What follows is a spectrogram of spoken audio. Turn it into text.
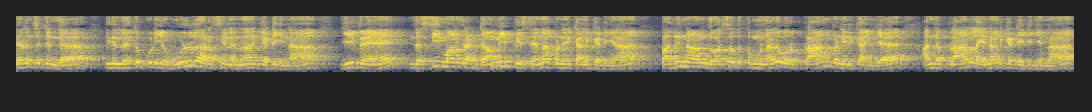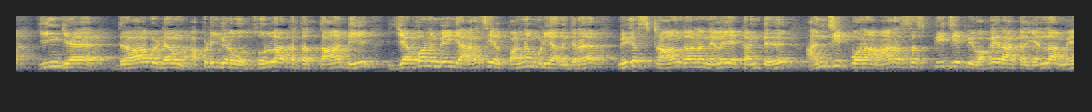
தெரிஞ்சுக்குங்க. இதில் இருக்கக்கூடிய உள் அரசியல் என்னன்னு கேட்டிங்கன்னா இவன் இந்த சீமானுங்கிற டம்மி பீஸ் என்ன பண்ணியிருக்கான்னு கேட்டிங்கன்னா பதினான்கு வருஷத்துக்கு முன்னாடி ஒரு பிளான் பண்ணியிருக்காங்க. அந்த பிளானில் என்னன்னு கேட்டிட்டிங்கன்னா இங்கே திராவிடம் அப்படிங்கிற ஒரு சொல்லாக்கத்தை தாண்டி எவனுமே இங்கே அரசியல் பண்ண முடியாதுங்கிற மிக ஸ்ட்ராங்கான நிலையை கண்டு அஞ்சி போன ஆர்எஸ்எஸ் பிஜேபி வகைராக்கள் எல்லாமே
